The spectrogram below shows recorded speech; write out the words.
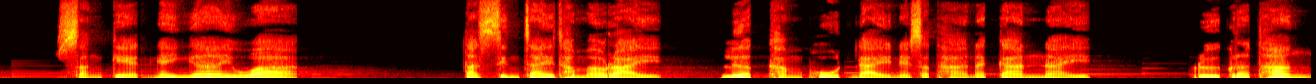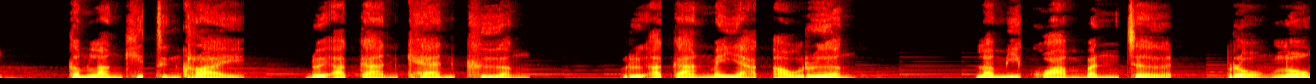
ๆ สังเกตง่ายๆว่า ตัดสินใจทำอะไร เลือกคำพูดใดในสถานการณ์ไหน หรือกระทั่งกำลังคิดถึงใคร ด้วยอาการแค้นเคือง หรืออาการไม่อยากเอาเรื่อง และมีความบันเจิด โปร่งโล่ง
